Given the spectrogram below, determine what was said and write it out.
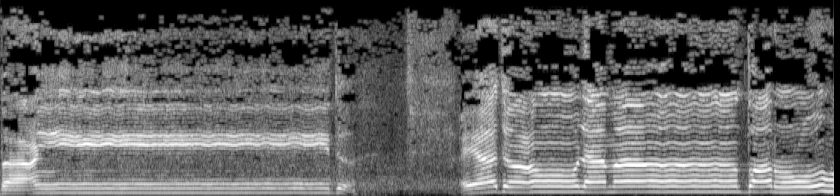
البعيد. يدعو لمن ضره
